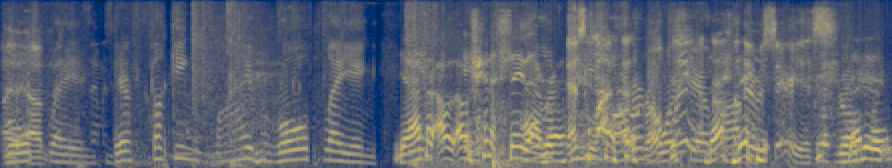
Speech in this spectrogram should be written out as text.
I, role um, playing. They're fucking live role playing. Yeah, I thought I was, I was gonna say that, bro. That's live Modern role Warfare playing. That- I they were serious. That is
